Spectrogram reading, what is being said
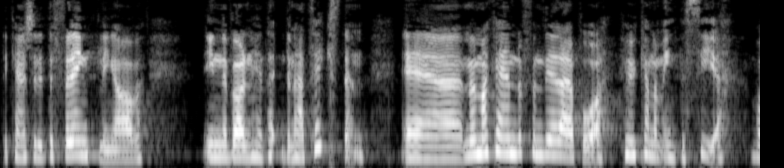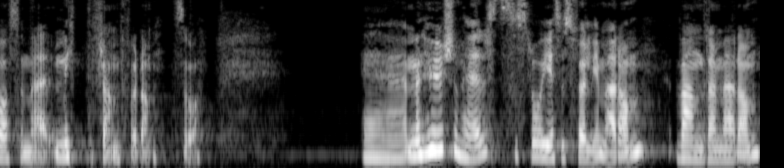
Det kanske är lite förenkling av innebörden i den här texten. Eh, men man kan ändå fundera på hur kan de inte se vad som är mitt framför dem. Så. Eh, men hur som helst så slår Jesus följe med dem, vandrar med dem,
